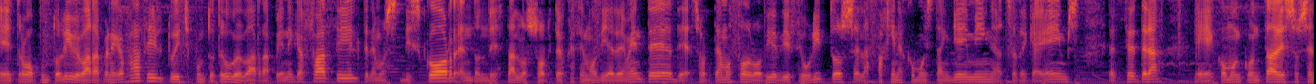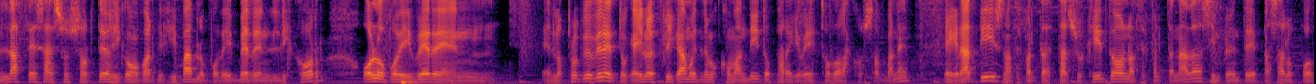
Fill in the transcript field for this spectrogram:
eh, trovo.live barra twitch.tv barra. Tenemos Discord, en donde están los sorteos que hacemos diariamente. sorteamos todos los días 10 euritos en las páginas como Instant Gaming, HDK Games, etcétera. Eh, cómo encontrar esos enlaces a esos sorteos y cómo participar lo podéis ver en el Discord o lo podéis ver en en los propios directos, que ahí lo explicamos y tenemos comanditos para que veáis todas las cosas, ¿vale? Es gratis, no hace falta estar suscrito, no hace falta nada, simplemente pasaros por,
